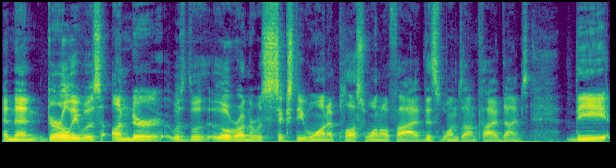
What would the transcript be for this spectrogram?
and then Gurley was under was the over under was 61 at plus 105. This one's on 5Dimes. The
